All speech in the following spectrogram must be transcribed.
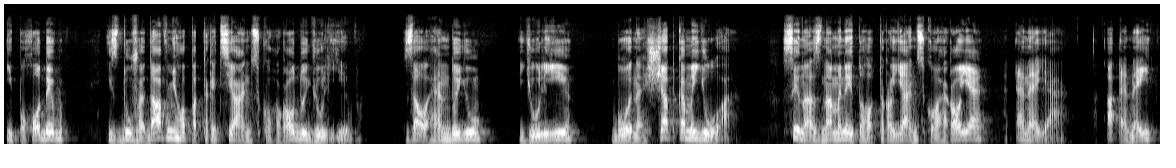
і походив із дуже давнього патриціанського роду Юліїв. За легендою, Юлії були нащадками Юла, сина знаменитого троянського героя Енея, а Еней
